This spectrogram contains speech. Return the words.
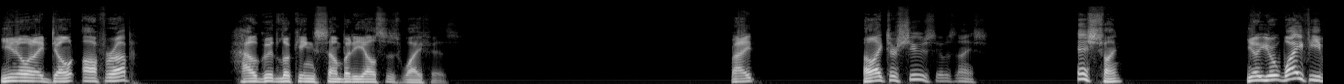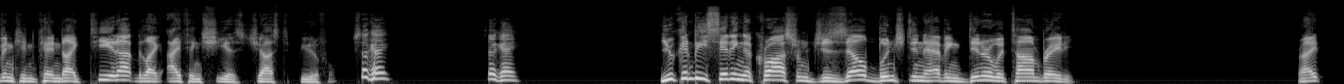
You know what I don't offer up? How good looking somebody else's wife is. Right? I liked her shoes. It was nice. Yeah, she's fine. You know, your wife even can can like tee it up, like, I think she is just beautiful. She's okay. It's okay. You can be sitting across from Gisele Bündchen having dinner with Tom Brady. Right?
